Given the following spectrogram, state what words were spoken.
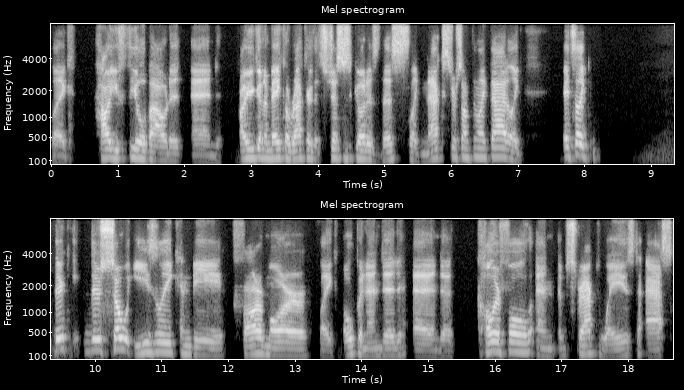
like how you feel about it and are you going to make a record that's just as good as this like next or something like that like it's like there there's so easily can be far more like open-ended and uh, colorful and abstract ways to ask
